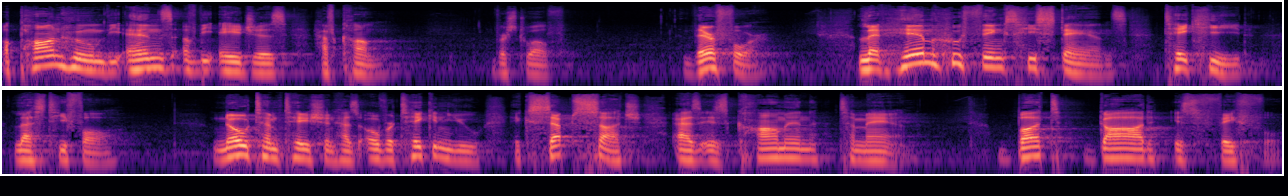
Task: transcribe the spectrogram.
upon whom the ends of the ages have come. Verse 12. Therefore, let him who thinks he stands take heed lest he fall. No temptation has overtaken you except such as is common to man. But God is faithful,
